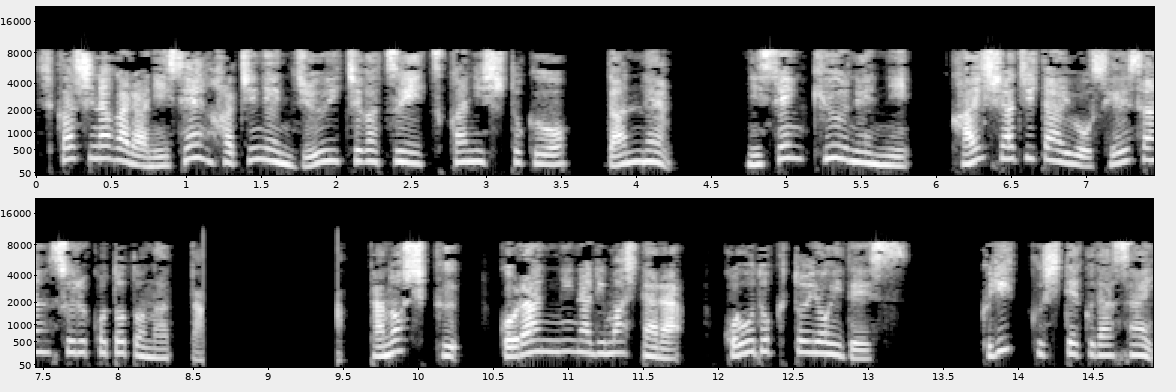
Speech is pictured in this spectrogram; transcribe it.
しかしながら2008年11月5日に取得を断念。2009年に会社自体を生産することとなった。楽しくご覧になりましたら、購読と良いです。クリックしてください。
